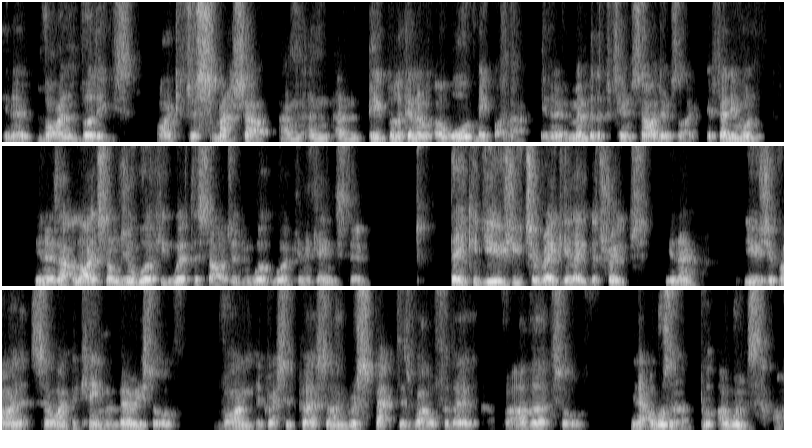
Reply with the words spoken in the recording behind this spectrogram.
You know, violent bullies, I could just smash up and, and, and people are going to award me by that. You know, remember the platoon sergeant was like, if anyone, you know, of line, as long as you're working with the sergeant and work, working against him, they could use you to regulate the troops, you know? use your violence. So I became a very sort of violent, aggressive person. I respect as well for the for other sort of, you know, I wasn't a, I wouldn't, I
